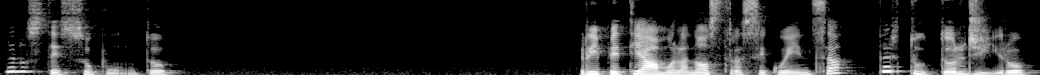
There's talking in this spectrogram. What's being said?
nello stesso punto. Ripetiamo la nostra sequenza per tutto il giro.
